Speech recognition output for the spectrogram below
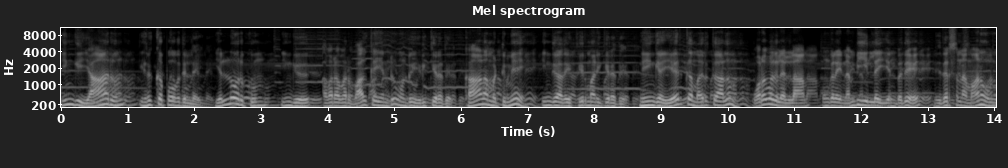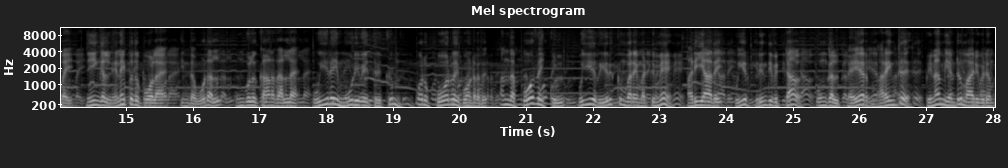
இங்கு யாரும் இருக்க போவதில்லை. எல்லோருக்கும் இங்கு அவரவர் வாழ்க்கை என்று ஒன்று இருக்கிறது. காலம் மட்டுமே இங்கு அதை தீர்மானிக்கிறது. நீங்க ஏற்க மறுத்தாலும் உறவுகள் எல்லாம் உங்களை நம்பியில்லை என்பது நிதர்சனமான உண்மை. நீங்கள் நினைப்பது போல இந்த உடல் உங்களுக்கானதல்ல. உயிரை மூடி வைத்திருக்கும் ஒரு போர்வை போன்றது. அந்த போர்வைக்குள் உயிர் இருக்கும் வரை மட்டுமே மரியாதை உயிர் பிரிந்துவிட்டால் உங்கள் பெயர் மறைந்து பிணம் என்று மாறிவிடும்.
